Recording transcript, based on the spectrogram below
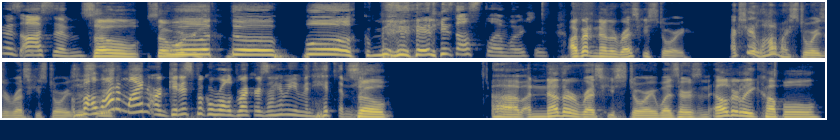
was awesome. so so we're, what the fuck, man? He's all slow motion. I've got another rescue story. Actually, a lot of my stories are rescue stories. A lot week. of mine are Guinness Book of World Records. I haven't even hit them. yet. So, uh, another rescue story was there's an elderly couple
